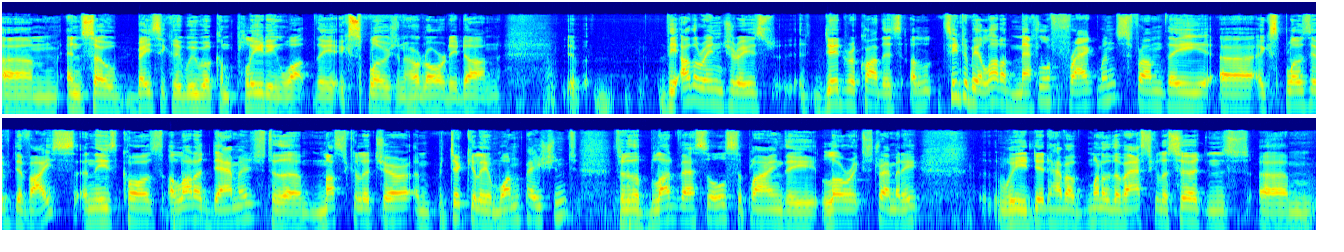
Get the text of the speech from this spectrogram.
Um, and so basically, we were completing what the explosion had already done. The other injuries did require this uh, seemed to be a lot of metal fragments from the uh, explosive device, and these caused a lot of damage to the musculature, and particularly in one patient, to the blood vessels supplying the lower extremity we did have a, one of the vascular surgeons um,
